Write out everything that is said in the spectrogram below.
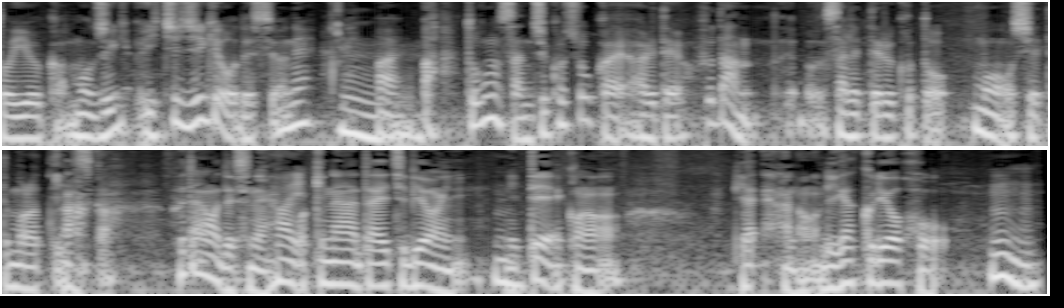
というか、もう授業一授業ですよね。うん、はい。あ、徳本さん自己紹介あれだよ。普段されてることも教えてもらっていいですか？普段はですね、はい、沖縄第一病院にて、うん、この、あの、理学療法、うん、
